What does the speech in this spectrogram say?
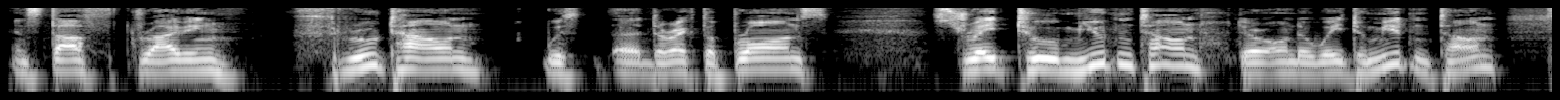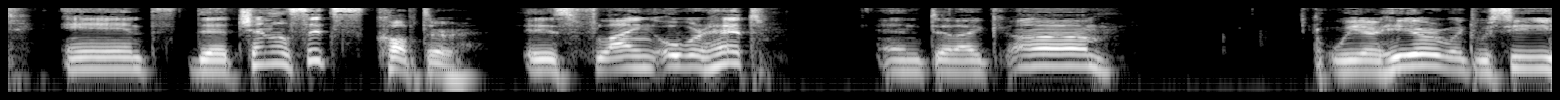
and stuff driving through town with uh, Director Bronze straight to Mutant Town. They're on their way to Mutant Town and the Channel 6 copter is flying overhead and they're like, um, we are here and we see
